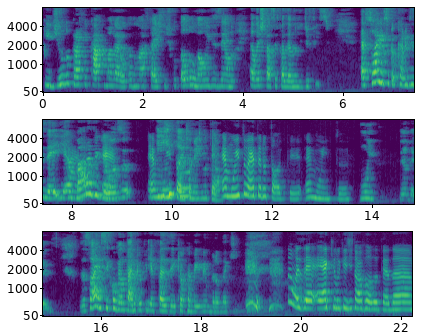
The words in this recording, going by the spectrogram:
pedindo para ficar com uma garota numa festa, escutando o não e dizendo ela está se fazendo de difícil. É só isso que eu quero dizer e é, é maravilhoso é, é e muito, irritante ao mesmo tempo. É muito heterotop, é muito. Muito. Meu Deus. Mas é só esse comentário que eu queria fazer que eu acabei lembrando aqui. Não, mas é, é aquilo que a gente tava falando até da,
